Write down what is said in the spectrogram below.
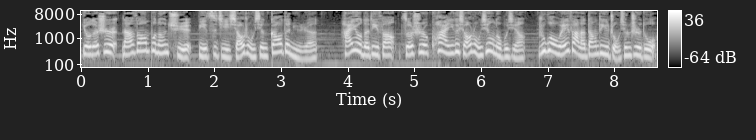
有的是男方不能娶比自己小种姓高的女人，还有的地方则是跨一个小种姓都不行。如果违反了当地种姓制度，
